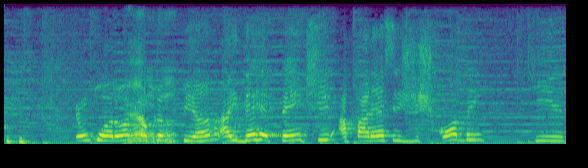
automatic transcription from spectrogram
tem um coroa Lembro, tocando né? piano, aí de repente aparece, eles descobrem que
